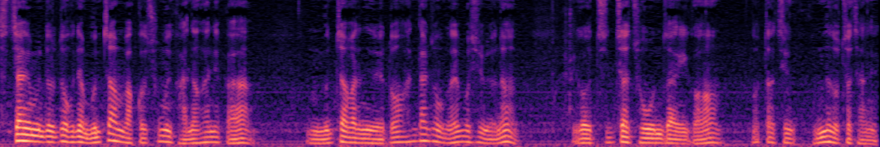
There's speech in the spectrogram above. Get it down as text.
직장인분들도 그냥 문자만 받고 충분히 가능하니까 음, 문자 받는 일에도 한 달 정도 해보시면은 이거 진짜 좋은 장 이거. 딱 지금 겁나 좋죠 장이.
